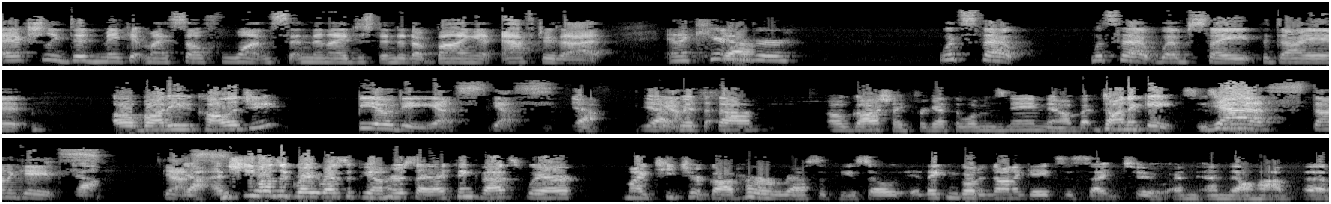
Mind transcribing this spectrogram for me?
I actually did make it myself once, and then I just ended up buying it after that. And I can't Yeah. remember what's that. What's that website? The diet Oh, body ecology? BOD. Yes, yes, Yeah. Yeah. Yeah. with, um, oh gosh, I forget the woman's name now, but Donna Gates. is her name. yes. Donna Gates. Yeah. Yes. Yeah, and she has a great recipe on her site. I think that's where my teacher got her recipe. So they can go to Donna Gates' site too, and, and they'll have uh,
